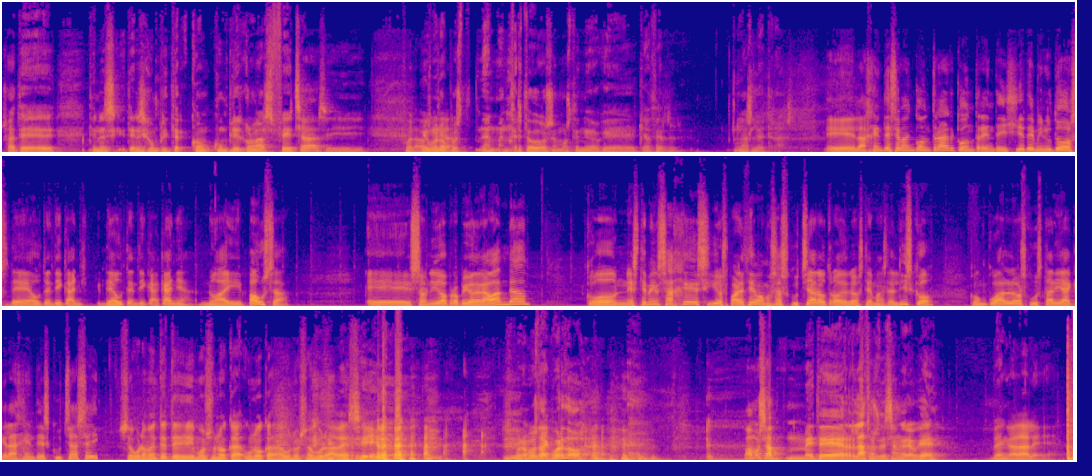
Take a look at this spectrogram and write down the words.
O sea, te, tienes, tienes que cumplir, cumplir con las fechas y, bueno, pues entre todos hemos tenido que, hacer las letras. Eh, la gente se va a encontrar con 37 minutos de auténtica, de auténtica caña, no hay pausa. Eh, sonido propio de la banda, con este mensaje, si os parece, vamos a escuchar otro de los temas del disco. ¿Con cuál os gustaría que la gente escuchase? Seguramente te diremos uno, uno cada uno, seguro. A ver. sí. Nos ponemos de acuerdo. Vamos a meter lazos de sangre, ¿o qué? Venga, dale.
